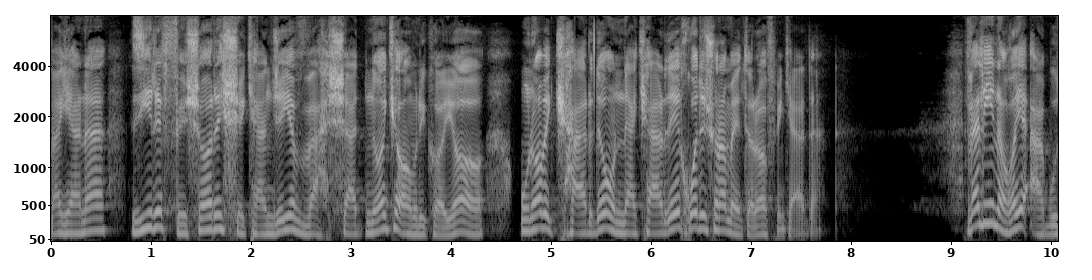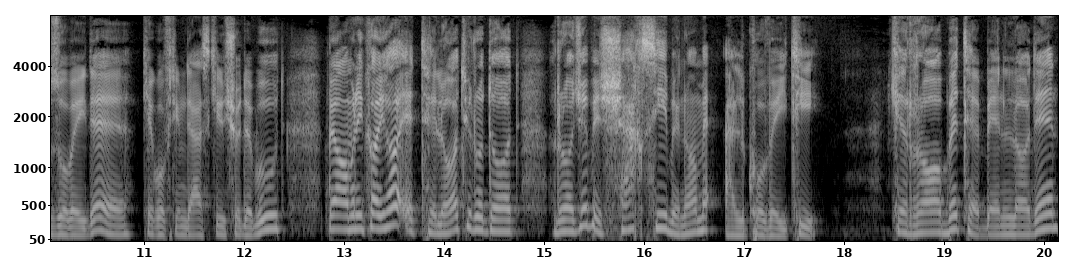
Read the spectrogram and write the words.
وگرنه زیر فشار شکنجه وحشتناک آمریکایا اونا به کرده و نکرده خودشون هم اعتراف می‌کردن. ولی این آقای ابو زبیده که گفتیم دستگیر شده بود به آمریکایی ها اطلاعاتی رو داد راجع به شخصی به نام الکویتی که رابط بن لادن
